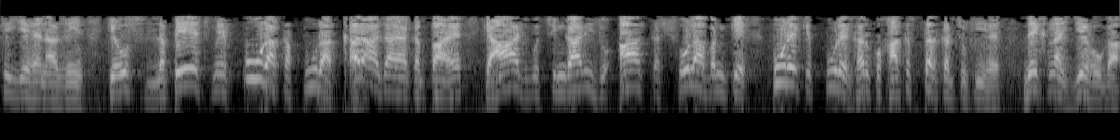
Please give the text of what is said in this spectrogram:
کے یہ ہے ناظرین کہ اس لپیٹ میں پورا کا پورا گھر آ جایا کرتا ہے کہ آج وہ چنگاری جو آگ کا شولہ بن کے پورے کے پورے گھر کو خاکستر کر چکی ہے۔ دیکھنا یہ ہوگا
